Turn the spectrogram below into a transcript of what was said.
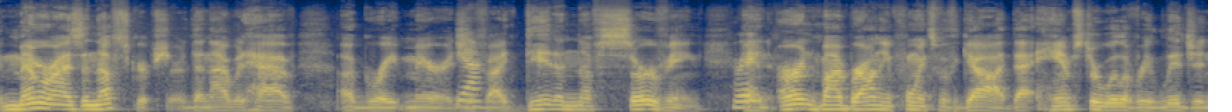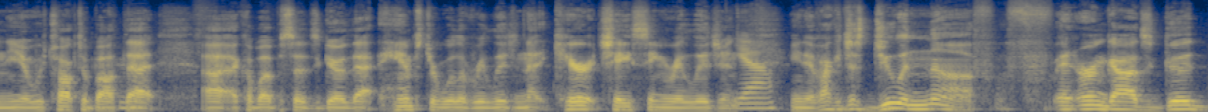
memorized enough scripture, then I would have a great marriage. Yeah. If I did enough serving Right. and earned my brownie points with God, that hamster wheel of religion, you know, we talked about Mm-hmm. that uh, a couple episodes ago, that hamster wheel of religion, that carrot chasing religion. Yeah. You know, if I could just do enough and earn God's good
